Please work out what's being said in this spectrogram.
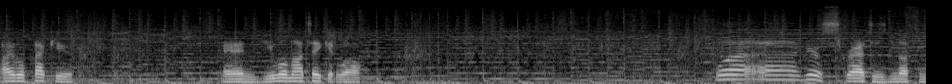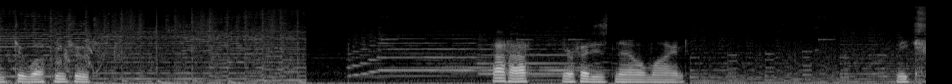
I will peck you. And you will not take it well. What? Your scratch is nothing to a hoot hoot. Haha, your hood is now mine. Meek.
